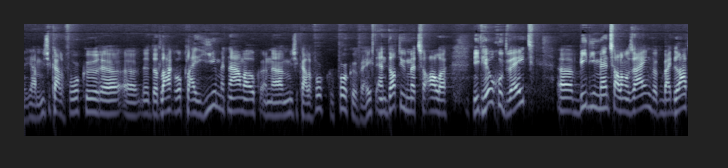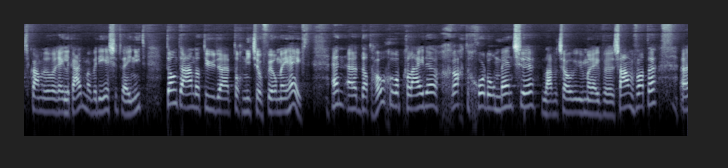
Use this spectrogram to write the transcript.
ja, muzikale voorkeuren, dat lager opgeleide hier met name ook een muzikale voorkeur heeft. En dat u met z'n allen niet heel goed weet uh, wie die mensen allemaal zijn. Bij de laatste kwamen er wel redelijk uit, maar bij de eerste twee niet. Toont aan dat u daar toch niet zoveel mee heeft. En uh, dat hoger opgeleide, grachtengordel mensen, laten we het zo u maar even samenvatten, uh,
